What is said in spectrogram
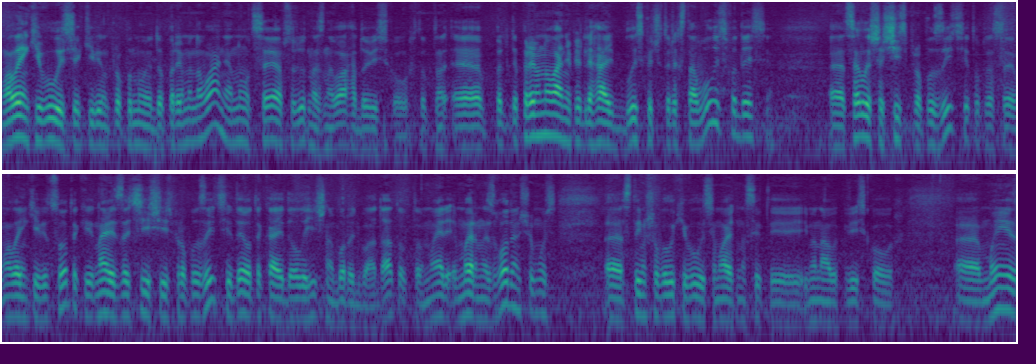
маленькі вулиці, які він пропонує до перейменування, ну це абсолютна зневага до військових. Тобто е, перейменуванню підлягають близько 400 вулиць в Одесі. Е, Це лише шість пропозицій, тобто це маленький відсоток. І навіть за ці шість пропозицій йде отака ідеологічна боротьба. Да? Тобто мер, мер не згоден чомусь е, з тим, що великі вулиці мають носити імена військових. Е, Ми,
